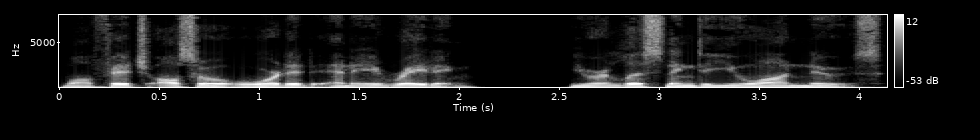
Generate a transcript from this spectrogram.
while Fitch also awarded an A rating. You are listening to UON News.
